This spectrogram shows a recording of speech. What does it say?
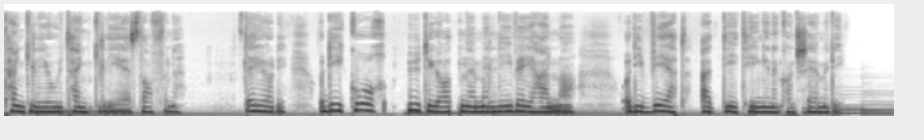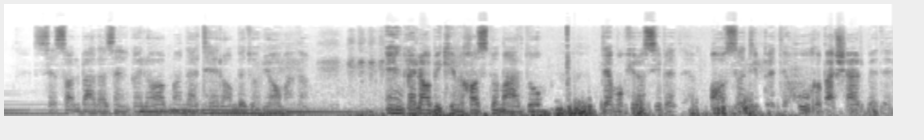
tenkelige og utenkelige straffene. Det gjør de. Og de går ut i gatene med livet i hendene, og de vet at de tingene kan skje med dem. سه سال بعد از انقلاب من در تهران به دنیا آمدم انقلابی که میخواست به مردم دموکراسی بده آزادی بده حقوق بشر بده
